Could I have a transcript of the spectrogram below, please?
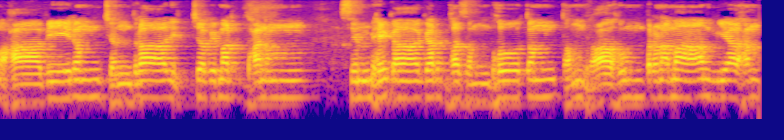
మహావీరం చంద్రాదిత్య విమర్ధనం సింహికా గర్భసంభూతం తం రాహుం ప్రణమామ్యహం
